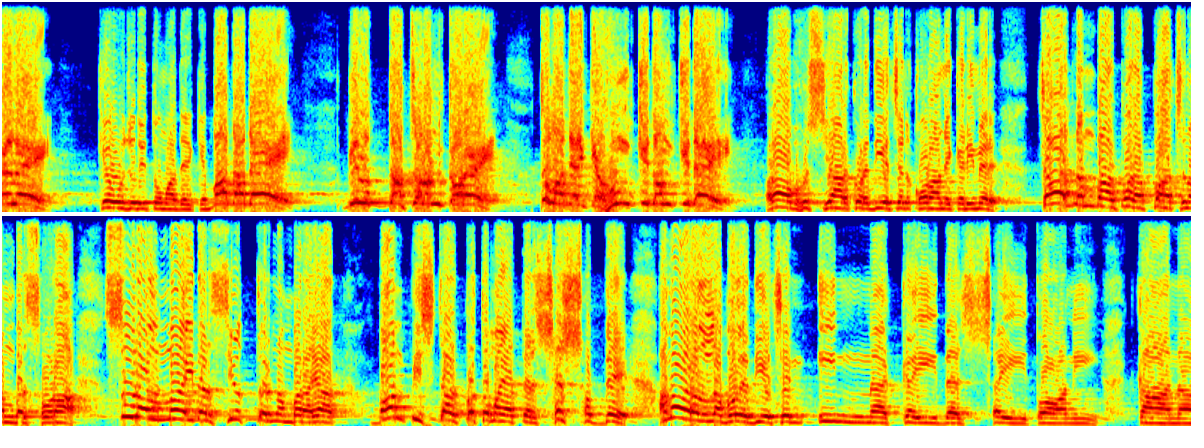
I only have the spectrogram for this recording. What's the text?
গেলে কেউ যদি তোমাদেরকে বাধা দেয়, বিরুদ্ধাচরণ করে, তোমাদেরকে হুমকি দমকি দেয় রব হুঁশিয়ার করে দিয়েছেন কোরআনে করিমের। চার নম্বর পরা, পাঁচ নম্বর সোরা, সুরাল মাইদার ছিয়াত্তর নম্বর আয়াত, বাম প্রথম আয়াতের শেষ শব্দে আমার আল্লাহ বলে দিয়েছেন, ইন্না কাইদা শাইতানি কানা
